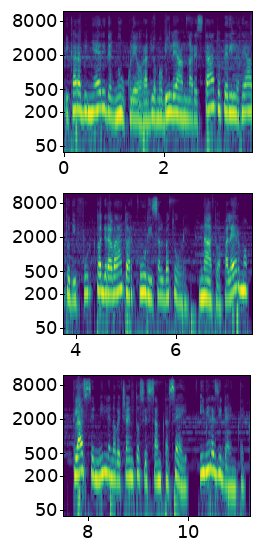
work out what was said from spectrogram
I carabinieri del nucleo radiomobile hanno arrestato per il reato di furto aggravato Arcuri Salvatore, nato a Palermo, classe 1966, ivi residente.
